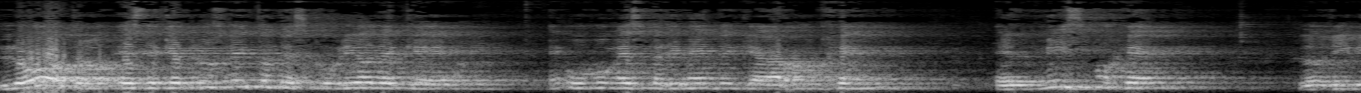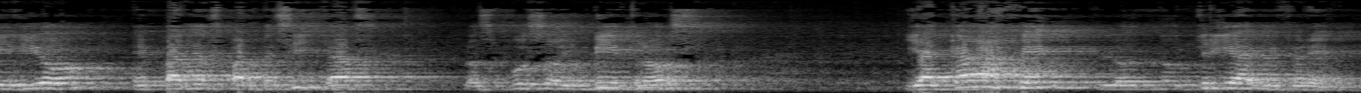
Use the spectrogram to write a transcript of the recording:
Lo otro es de que Bruce Lipton descubrió de que hubo un experimento en que agarró un gen, el mismo gen, lo dividió en varias partecitas, los puso in vitros y a cada gen lo nutría diferente.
